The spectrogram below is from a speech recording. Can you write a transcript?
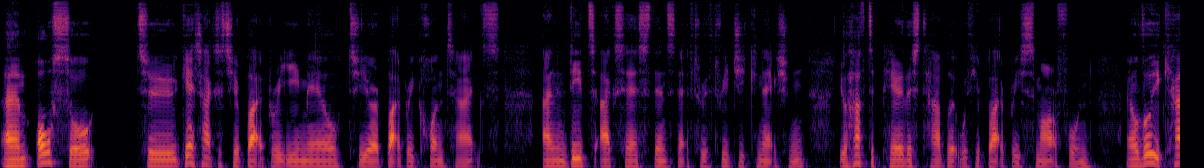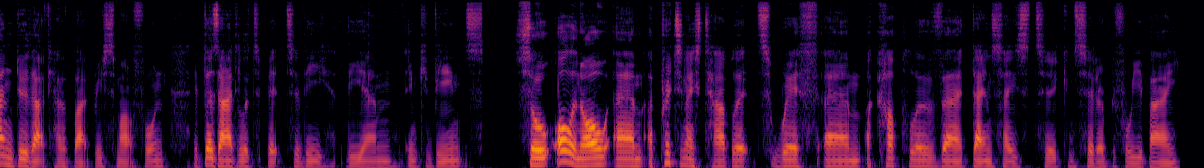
Um, also, to get access to your BlackBerry email, to your BlackBerry contacts, and indeed to access the internet through a 3G connection, you'll have to pair this tablet with your BlackBerry smartphone. And although you can do that if you have a BlackBerry smartphone, it does add a little bit to the, the um, inconvenience. So all in all, um, a pretty nice tablet with um, a couple of uh, downsides to consider before you buy.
